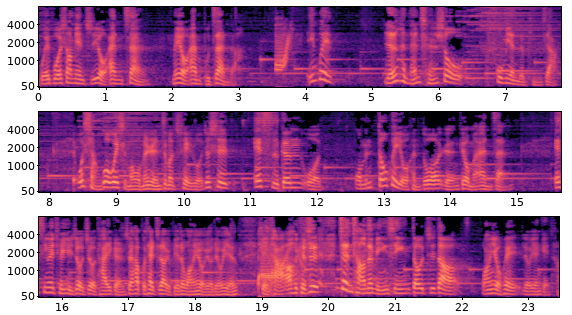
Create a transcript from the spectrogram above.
微博上面只有按赞？没有按不赞的，因为人很难承受负面的评价。我想过为什么我们人这么脆弱，就是 S 跟我，我们都会有很多人给我们按赞。S 因为全宇宙只有他一个人，所以他不太知道有别的网友有留言给他啊。可是正常的明星都知道网友会留言给他。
